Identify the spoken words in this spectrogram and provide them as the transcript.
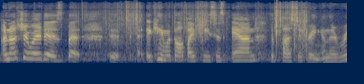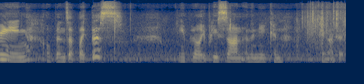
I'm not sure what it is, but it, it, came with all five pieces and the plastic ring. And the ring opens up like this. You put all your pieces on and then you can hang on to it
